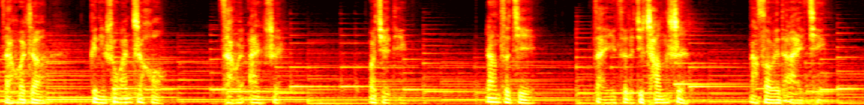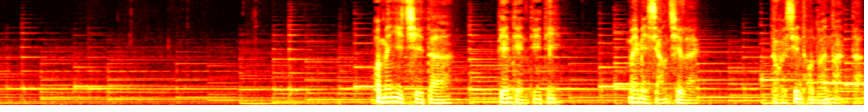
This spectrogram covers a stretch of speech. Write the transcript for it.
再或者跟你说完之后才会安睡。我决定让自己再一次的去尝试那所谓的爱情。我们一起的点点滴滴，每每想起来，都会心头暖暖的。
